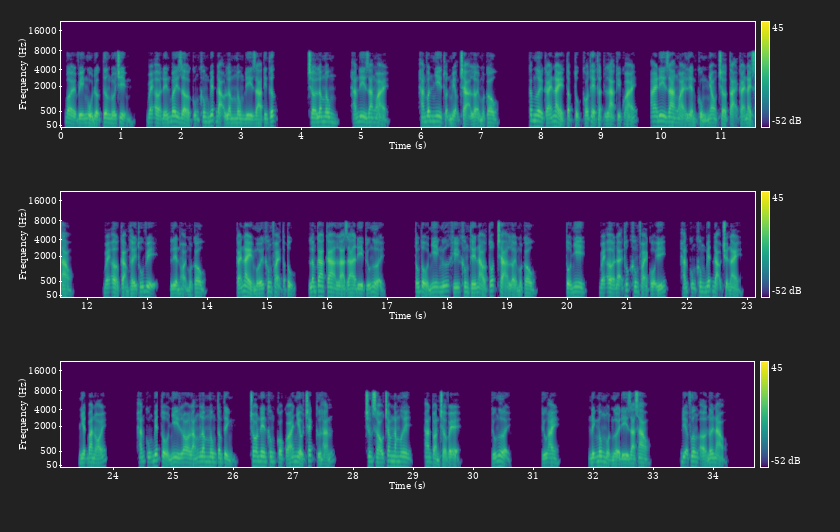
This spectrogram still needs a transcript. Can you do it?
Bởi vì ngủ được tương đối chìm bẹ ở đến bây giờ cũng không biết đạo lâm mông đi ra tin tức. Chờ lâm mông hắn đi ra ngoài. Hàn vân nhi thuận miệng trả lời một câu. Các ngươi cái này tập tục có thể thật là kỳ quái, ai đi ra ngoài liền cùng nhau chờ tại cái này sao? Bé ở cảm thấy thú vị, liền hỏi một câu. Cái này mới không phải tập tục, lâm ca ca là ra đi cứu người. Tống tổ nhi ngữ khí không thế nào tốt trả lời một câu. Tổ nhi, bé ở đại thúc không phải cố ý, hắn cũng không biết đạo chuyện này. Nhiệt ba nói. Hắn cũng biết tổ nhi lo lắng lâm mông tâm tình, cho nên không có quá nhiều trách cứ hắn. Chương sáu trăm năm mươi, an toàn trở về. Cứu người. Cứu ai? Lĩnh mông một người đi ra sao? Địa phương ở nơi nào?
